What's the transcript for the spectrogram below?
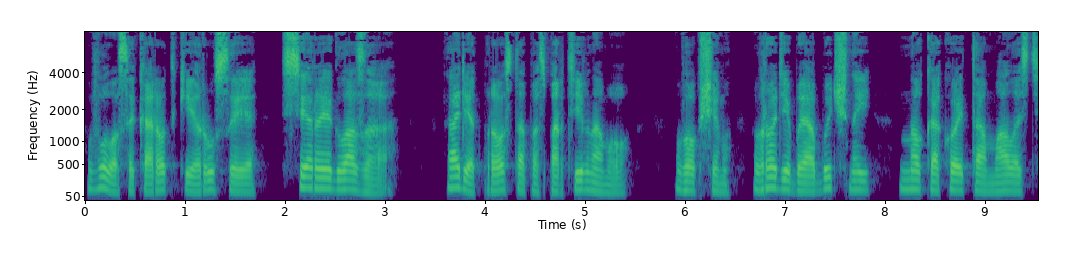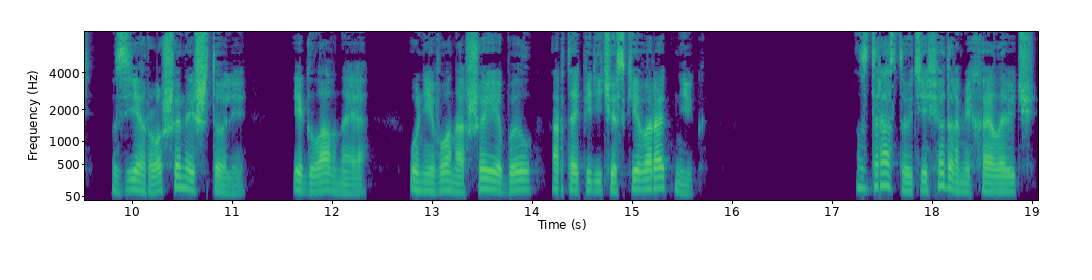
волосы короткие, русые, серые глаза. Одет просто по-спортивному. В общем, вроде бы обычный, но какой-то малость взъерошенный, что ли. И главное, у него на шее был ортопедический воротник. «Здравствуйте, Федор Михайлович»,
